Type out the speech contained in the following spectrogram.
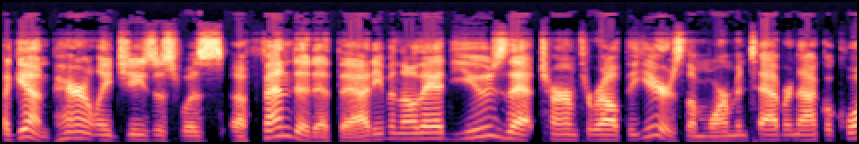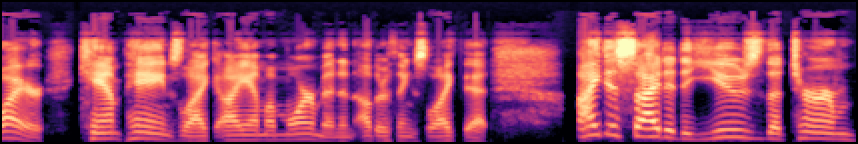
again, apparently Jesus was offended at that, even though they had used that term throughout the years. The Mormon Tabernacle Choir, campaigns like I Am a Mormon, and other things like that. I decided to use the term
